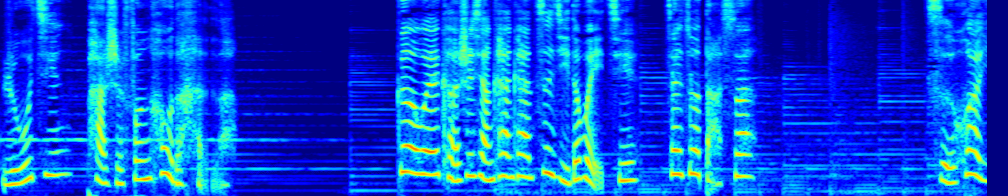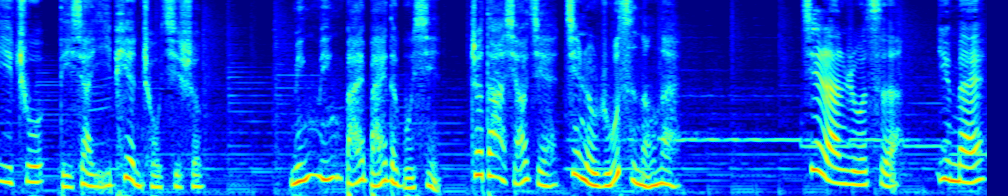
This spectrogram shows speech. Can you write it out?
如今怕是丰厚的很了。各位可是想看看自己的尾妻，再做打算？此话一出，底下一片抽泣声，明明白白的不信，这大小姐竟有如此能耐。既然如此，玉梅，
